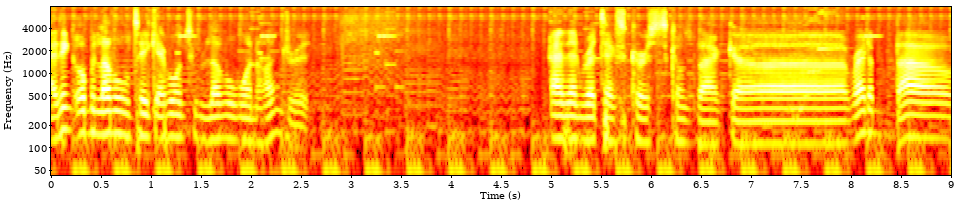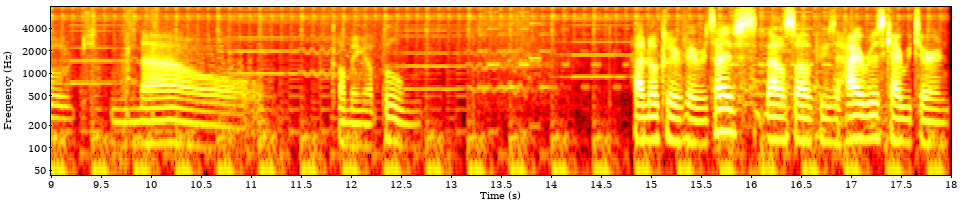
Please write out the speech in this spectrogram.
I think open level will take everyone to level 100. And then red text curses comes back uh, right about now. Coming up, boom. I have no clear favorite types. Battle style appears a high risk, high return.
